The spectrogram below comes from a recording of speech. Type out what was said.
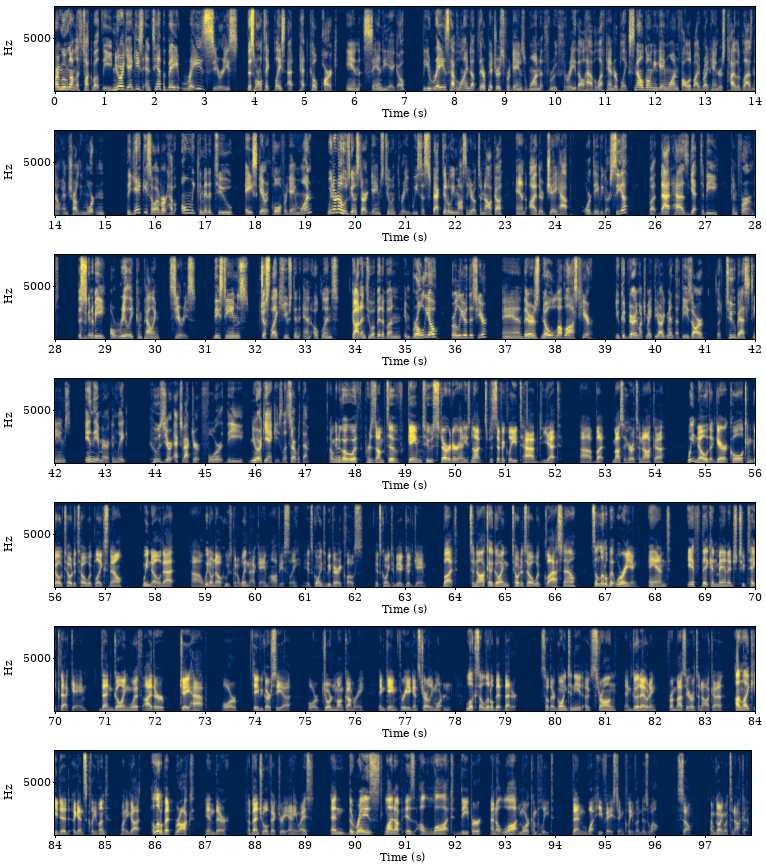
All right, moving on. Let's talk about the New York Yankees and Tampa Bay Rays series. This one will take place at Petco Park in San Diego. The Rays have lined up their pitchers for games one through three. They'll have left-hander Blake Snell going in game one, followed by right-handers Tyler Glasnow and Charlie Morton. The Yankees, however, have only committed to ace Gerrit Cole for game one. We don't know who's going to start games two and three. We suspect it'll be Masahiro Tanaka and either J Happ or Deivi Garcia, but that has yet to be confirmed. This is going to be a really compelling series. These teams, just like Houston and Oakland, got into a bit of an imbroglio earlier this year, and there's no love lost here. You could very much make the argument that these are the two best teams in the American League. Who's your X factor for the New York Yankees? Let's start with them. I'm going to go with presumptive game two starter, and he's not specifically tabbed yet, uh, but Masahiro Tanaka. We know that Gerrit Cole can go toe to toe with Blake Snell. We know that. Uh, we don't know who's going to win that game, obviously. It's going to be very close. It's going to be a good game. But Tanaka going toe to toe with Glasnow is a little bit worrying. And if they can manage to take that game, then going with either J Happ or Deivi Garcia or Jordan Montgomery in game three against Charlie Morton looks a little bit better. So they're going to need a strong and good outing from Masahiro Tanaka, unlike he did against Cleveland when he got a little bit rocked in their eventual victory, anyways. And the Rays lineup is a lot deeper and a lot more complete than what he faced in Cleveland as well. So I'm going with Tanaka.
